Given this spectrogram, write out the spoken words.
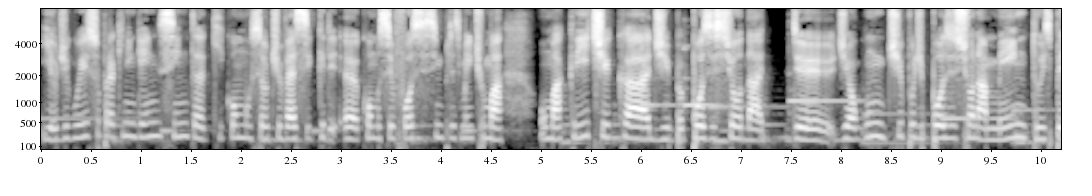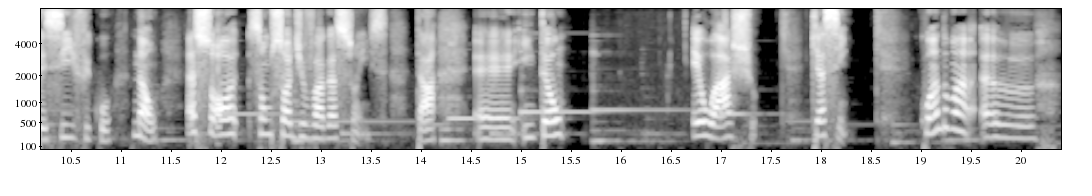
e eu digo isso para que ninguém sinta que como se eu tivesse é, como se fosse simplesmente uma, uma crítica de posicionar de, de algum tipo de posicionamento específico. Não, é só são só divagações, tá? É, então eu acho que assim, quando uma uh,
